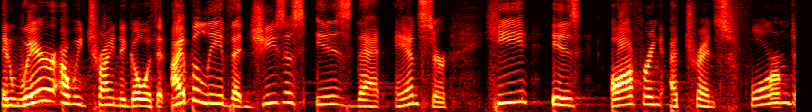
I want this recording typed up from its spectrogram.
and where are we trying to go with it? I believe that Jesus is that answer. He is offering a transformed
